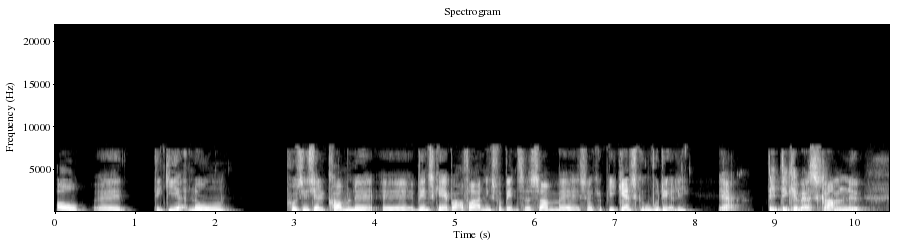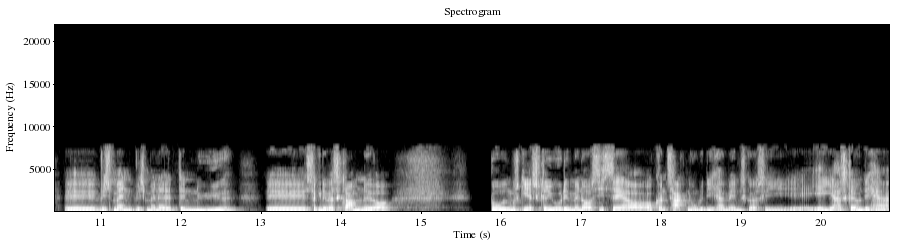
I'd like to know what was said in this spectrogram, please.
og øh, det giver nogle potentielt kommende øh, venskaber og forretningsforbindelser, som, øh, som kan blive ganske uvurderlige. Ja, det, det kan være skræmmende, Øh, hvis, man, hvis man er den nye, øh, så kan det være skræmmende at både måske at skrive det, men også især at, at kontakte nogle af de her mennesker og sige, hey, jeg har skrevet det her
